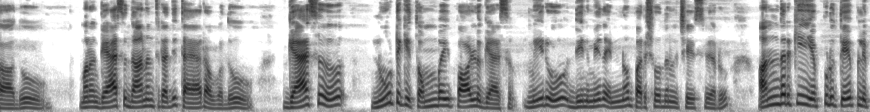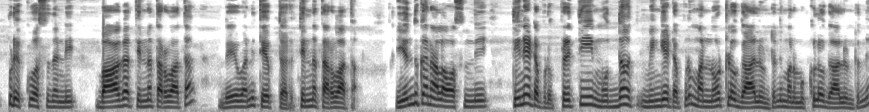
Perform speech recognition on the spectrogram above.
కాదు. మన గ్యాస్ దానంతటి అది తయారవ్వదు. గ్యాస్ నూటికి తొంభై పాళ్ళు గ్యాస్. మీరు దీని మీద ఎన్నో పరిశోధనలు చేశారు. అందరికీ ఎప్పుడు తేపులు ఎప్పుడు ఎక్కువ వస్తుందండి. బాగా తిన్న తర్వాత వేవని తేపుతారు. తిన్న తర్వాత. ఎందుకని అలా వస్తుంది? తినేటప్పుడు ప్రతి ముద్ద మింగేటప్పుడు మన నోట్లో గాలి ఉంటుంది మన ముక్కులో గాలి ఉంటుంది.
